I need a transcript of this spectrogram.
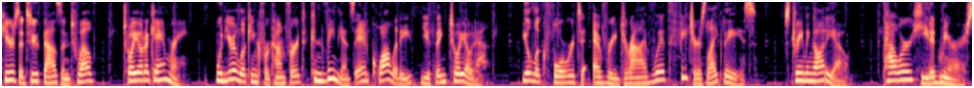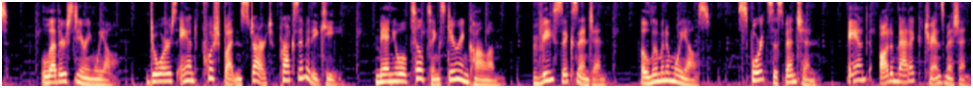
Here's a 2012 Toyota Camry. When you're looking for comfort, convenience, and quality, you think Toyota. You'll look forward to every drive with features like these streaming audio, power heated mirrors, leather steering wheel, doors and push button start proximity key, manual tilting steering column, V6 engine, aluminum wheels, sport suspension, and automatic transmission.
